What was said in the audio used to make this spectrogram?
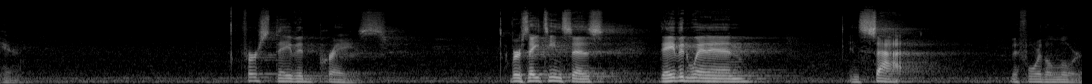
here? First, David prays. Verse 18 says, David went in and sat before the Lord.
